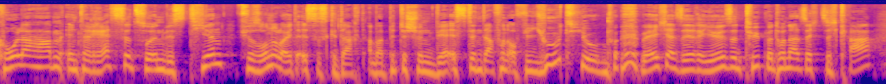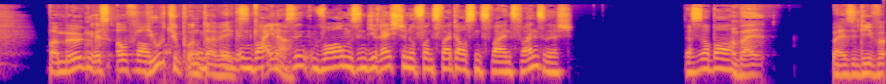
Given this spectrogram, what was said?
Kohle haben, Interesse zu investieren, für so eine Leute ist es gedacht. Aber bitteschön, wer ist denn davon auf YouTube? Welcher seriöse Typ mit 160k Vermögen ist auf warum- YouTube unterwegs? Und, und, und warum, Keiner. Sind, warum sind die Rechte nur von 2022? Das ist aber. Weil, weil sie die aber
